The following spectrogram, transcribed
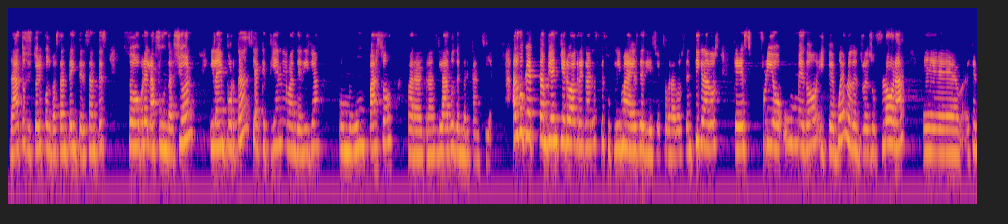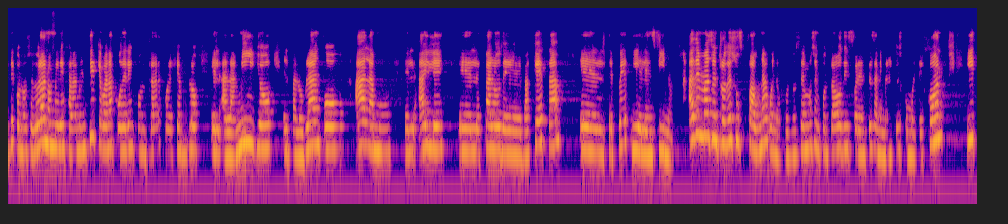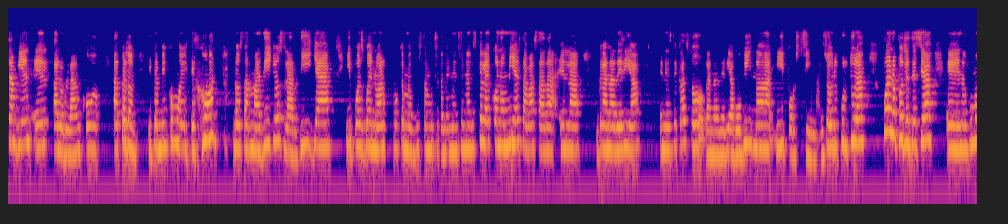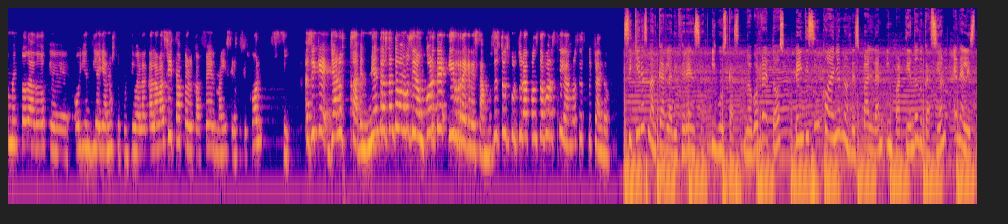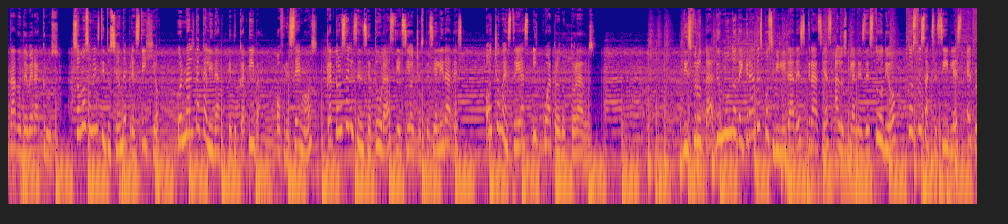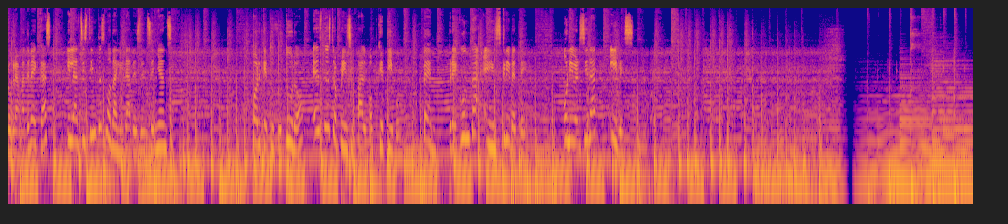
Datos históricos bastante interesantes sobre la fundación y la importancia que tiene Banderilla como un paso para el traslado de mercancía. Algo que también quiero agregar es que su clima es de 18 grados centígrados, que es frío, húmedo y que, bueno, dentro de su flora, eh, gente conocedora no me dejará mentir que van a poder encontrar, por ejemplo, el alamillo, el palo blanco, álamo, el aile, el palo de baqueta, el tepet y el encino. Además, dentro de su fauna, bueno, pues nos hemos encontrado diferentes animalitos como el tejón y también el palo blanco, ah, perdón, y también como el tejón, los armadillos, la ardilla, y pues bueno, algo que me gusta mucho también mencionar es que la economía está basada en la ganadería en este caso ganadería bovina y porcina. En su agricultura, bueno, pues les decía en algún momento dado que hoy en día ya no se cultiva la calabacita, pero el café, el maíz y el frijol, sí. Así que ya lo saben. Mientras tanto, vamos a ir a un corte y regresamos. Esto es Cultura con Sabor. Síganos escuchando. Si quieres marcar la diferencia y buscas nuevos retos, 25 años nos respaldan impartiendo educación en el estado de Veracruz. Somos una institución de prestigio con alta calidad educativa. Ofrecemos 14 licenciaturas, 18 especialidades, 8 maestrías y 4 doctorados. Disfruta de un mundo de grandes posibilidades gracias a los planes de estudio, costos accesibles, el programa de becas y las distintas modalidades de enseñanza. Porque tu futuro es nuestro principal objetivo. Ven, pregunta e inscríbete. Universidad IBES.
